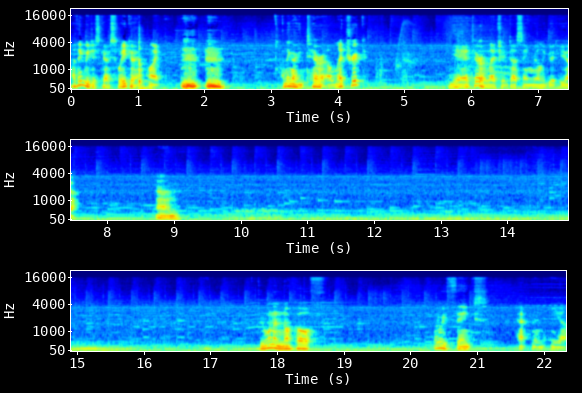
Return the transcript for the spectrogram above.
I think we just go Suicune. Like, I think I can Tera Electric. Yeah, Tera Electric does seem really good here. Um, do we want to knock off... What do we think's happening here?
